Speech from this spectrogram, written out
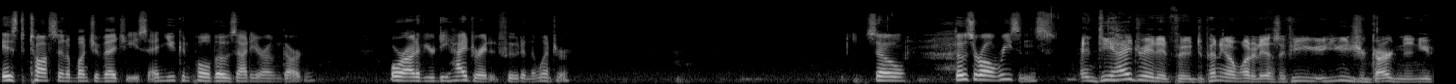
is to toss in a bunch of veggies, and you can pull those out of your own garden or out of your dehydrated food in the winter. So, those are all reasons. And dehydrated food, depending on what it is, if you, you use your garden and you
